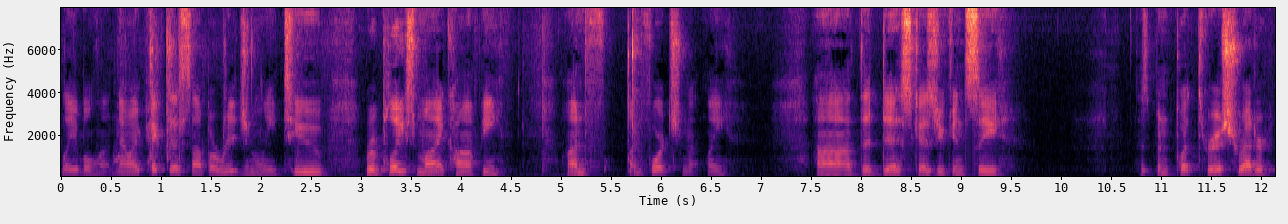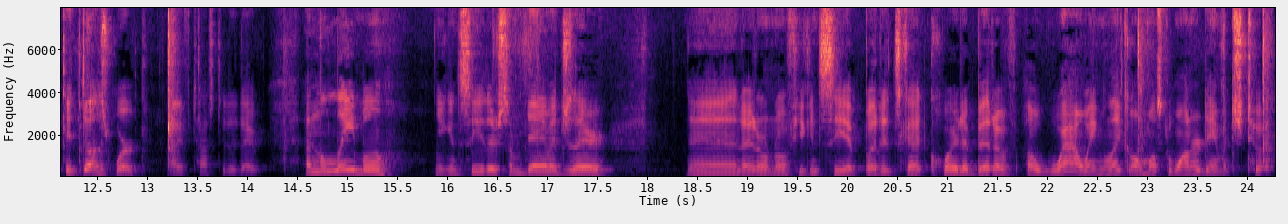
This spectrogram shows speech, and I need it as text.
Label. Now I picked this up originally to replace my copy. Unf- unfortunately, uh, the disc, as you can see, has been put through a shredder. It does work. I've tested it out. And the label, you can see there's some damage there. And I don't know if you can see it, but it's got quite a bit of a wowing, like almost water damage to it.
